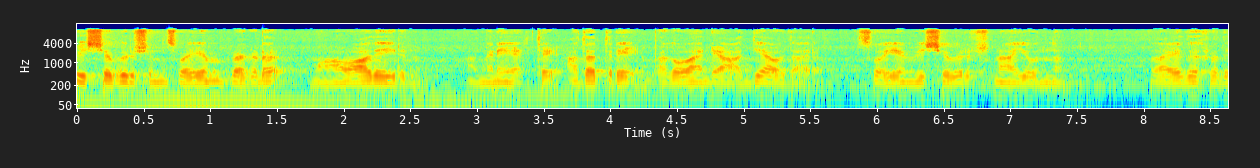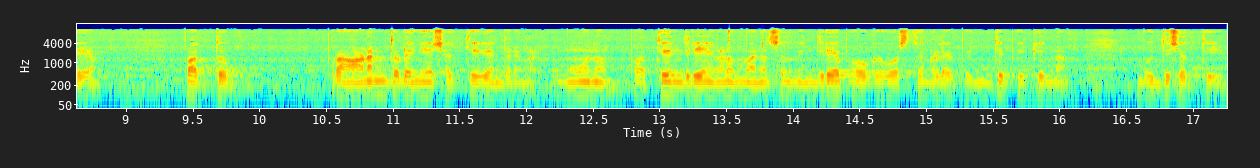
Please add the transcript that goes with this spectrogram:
വിശ്വപുരുഷൻ സ്വയം പ്രകടമാവാതെയിരുന്നു. അങ്ങനെ അതത്രേ ഭഗവാന്റെ ആദ്യാവതാരം. സ്വയം വിശ്വപുരുഷനായി ഒന്ന്. അതായത് ഹൃദയം. പത്തും പ്രാണൻ തുടങ്ങിയ ശക്തികേന്ദ്രങ്ങൾ മൂന്നും പത്തേന്ദ്രിയങ്ങളും മനസ്സും ഇന്ദ്രിയ ഭോഗവസ്തുങ്ങളെ ബന്ധിപ്പിക്കുന്ന ബുദ്ധിശക്തിയും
